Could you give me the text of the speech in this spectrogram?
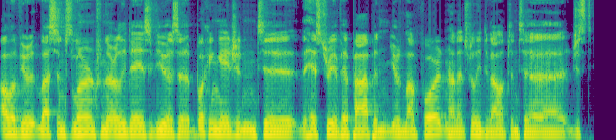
all of your lessons learned from the early days of you as a booking agent into the history of hip hop and your love for it and how that's really developed into uh, just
